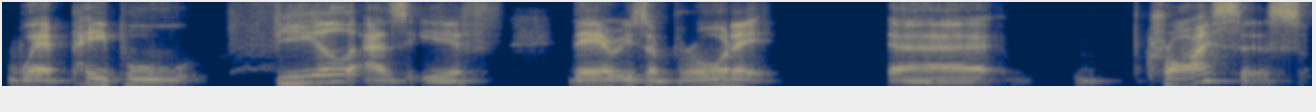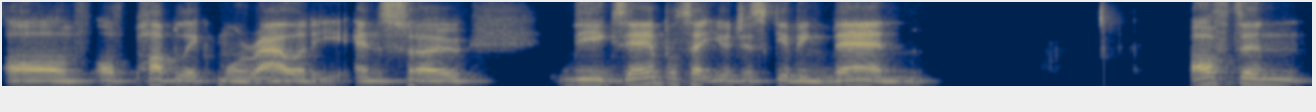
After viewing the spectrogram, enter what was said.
where people feel as if there is a broader uh, crisis of, of public morality. And so the examples that you're just giving then often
